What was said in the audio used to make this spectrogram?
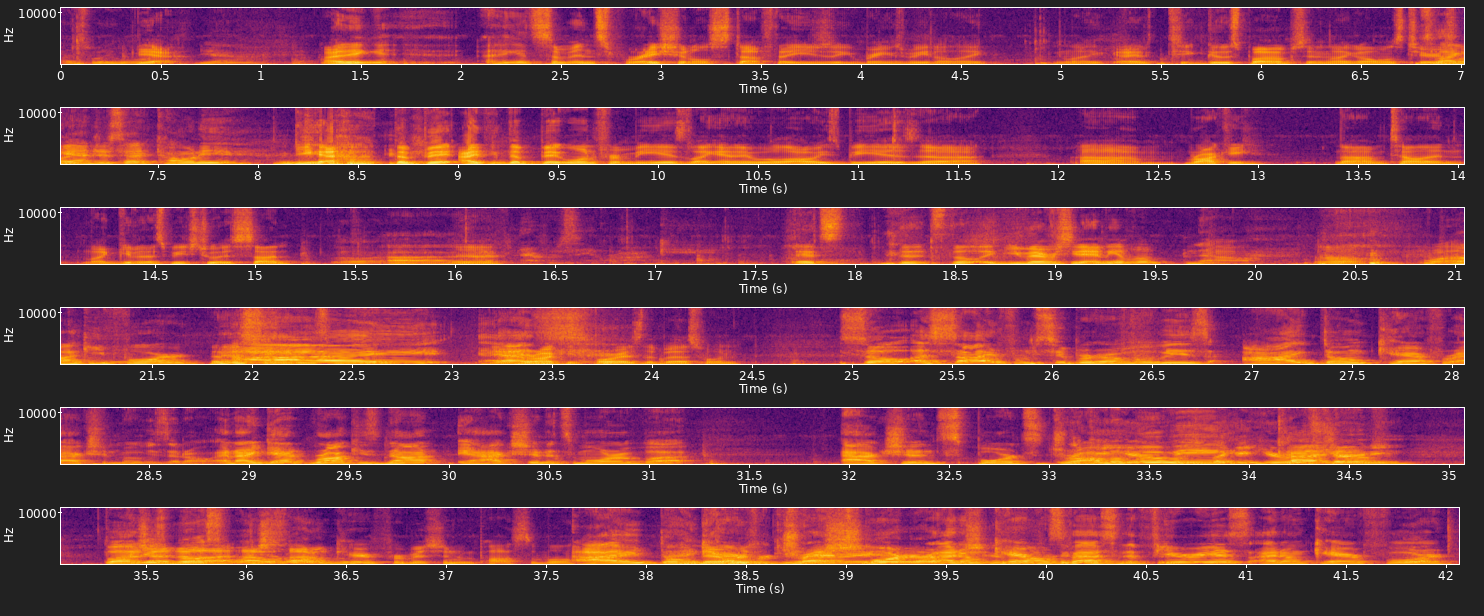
That's what he wanted. Yeah. Yeah. I think I think it's some inspirational stuff that usually brings me to like like I have t- goosebumps and like almost It's tears. like, like Andrew said, Tony. Yeah, the big. I think the big one for me is like, and it will always be is uh, um, Rocky, um, I'm telling like giving a speech to his son. Uh, Yeah, Never seen Rocky. it's it's the. You've ever seen any of them? No. Oh, Wow. Rocky Four. That is- best 80s movie. I yeah, Rocky Four is the best one. So aside from superhero movies, I don't care for action movies at all. And I get Rocky's not action; it's more of a action sports drama like a hero's, movie, like a hero's kind journey. of. But Which Yeah, is no, most- I, which is I, I don't care for Mission Impossible. I don't Never- care for Transporter. I don't care for Fast and the Furious. I don't care for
